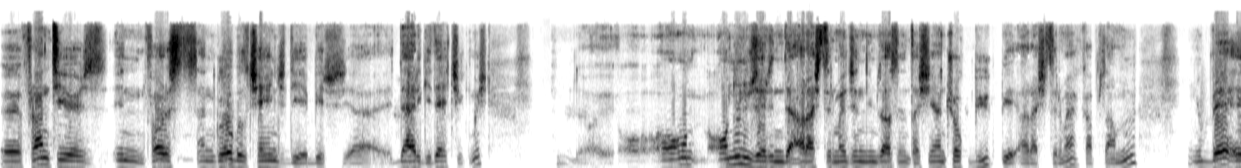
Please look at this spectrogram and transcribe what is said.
E, Frontiers in Forests and Global Change diye bir e, dergide çıkmış onun üzerinde araştırmacının imzasını taşıyan çok büyük bir araştırma kapsamlı ve e,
